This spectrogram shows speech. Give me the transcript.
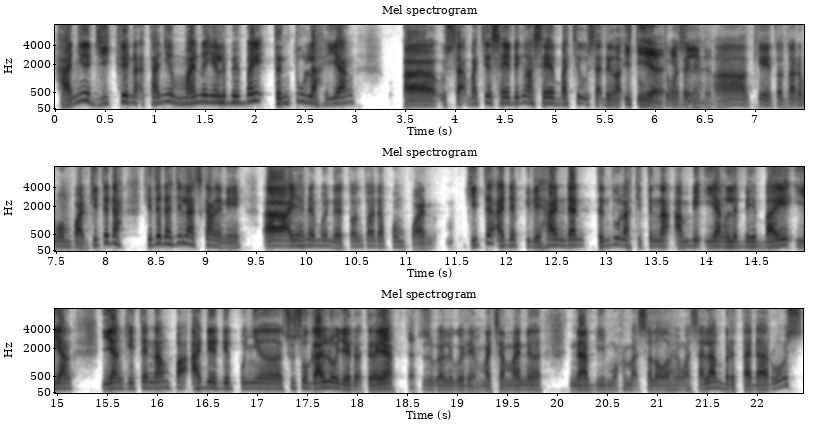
Hanya jika nak tanya mana yang lebih baik, tentulah yang uh, ustaz baca saya dengar, saya baca ustaz dengar. Itu Ya, itu itu maksudnya. baik. Ah okey, tuan-tuan dan puan-puan. Kita dah kita dah jelas sekarang ni, uh, ayah dan bunda, tuan-tuan dan puan-puan, kita ada pilihan dan tentulah kita nak ambil yang lebih baik yang yang kita nampak ada dia punya susu galo je doktor ya. Ya, betul. Susu galo dia. Hmm. Macam mana Nabi Muhammad sallallahu alaihi wasallam bertadarus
